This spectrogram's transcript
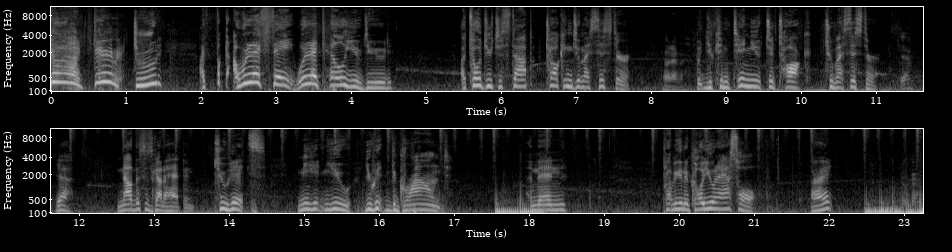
God damn it, dude! I fuck. What did I say? What did I tell you, dude? I told you to stop talking to my sister, Whatever. but you continue to talk to my sister. Yeah. Yeah. Now this has got to happen. Two hits. Me hitting you, you hitting the ground. And then probably gonna call you an asshole. All right? Okay.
